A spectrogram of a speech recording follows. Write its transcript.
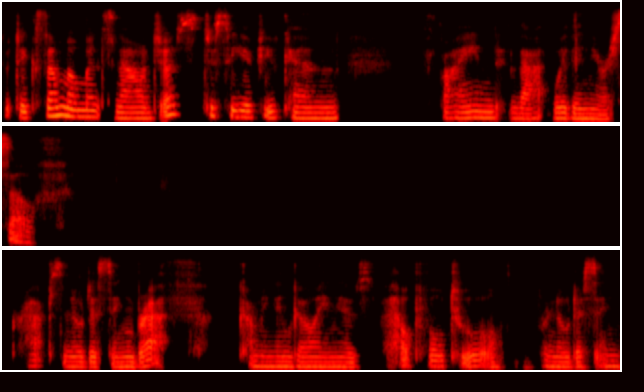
So take some moments now just to see if you can find that within yourself. Perhaps noticing breath coming and going is a helpful tool for noticing.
